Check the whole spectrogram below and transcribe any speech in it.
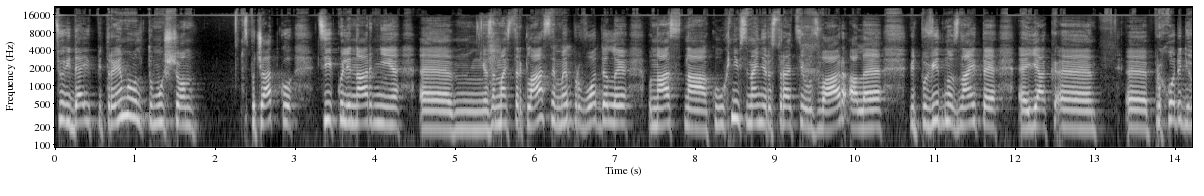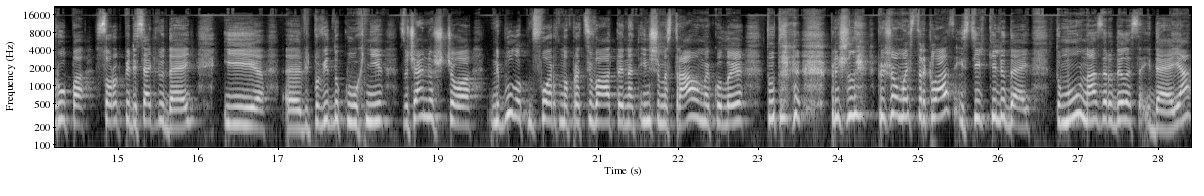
цю ідею підтримували, тому що. Спочатку ці кулінарні е, майстер-класи ми проводили у нас на кухні в сімейній ресторації Узвар, але відповідно, знаєте, е, як. Е, Приходить група 40-50 людей, і е, відповідно кухні. Звичайно, що не було комфортно працювати над іншими стравами, коли тут прийшли прийшов майстер-клас і стільки людей. Тому в нас зародилася ідея.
